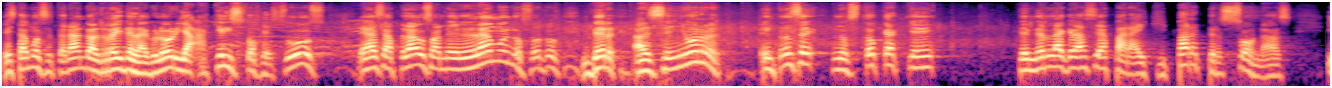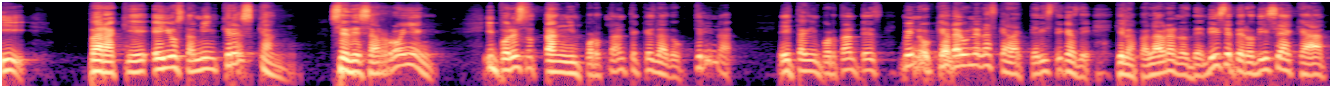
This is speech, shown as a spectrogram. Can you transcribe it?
Estamos esperando al Rey de la Gloria, a Cristo Jesús. Le hace aplauso. Anhelamos nosotros ver al Señor. Entonces nos toca que tener la gracia para equipar personas y para que ellos también crezcan, se desarrollen. Y por eso tan importante que es la doctrina. Y tan importante es, bueno, cada una de las características de que la palabra nos bendice, pero dice acá,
